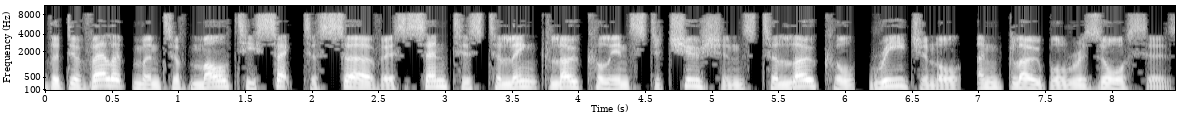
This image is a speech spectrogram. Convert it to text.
The development of multi-sector service centers to link local institutions to local, regional, and global resources.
